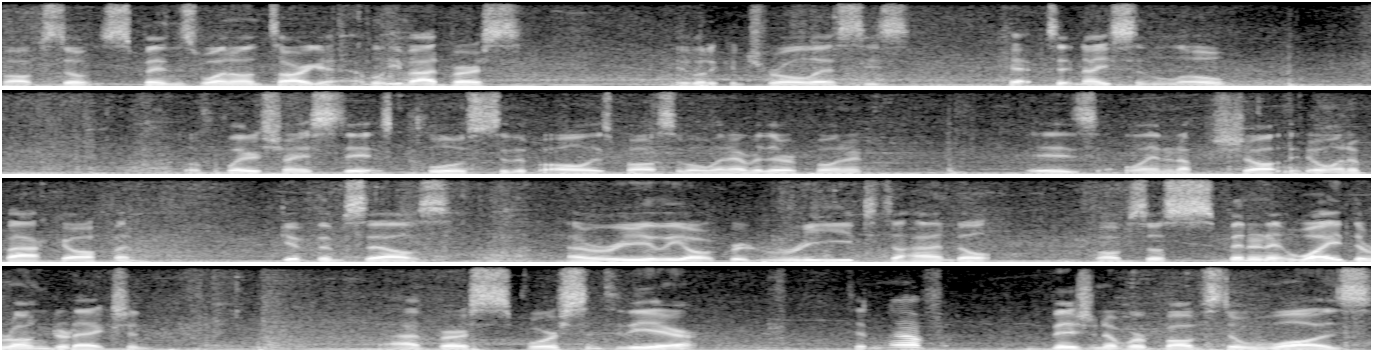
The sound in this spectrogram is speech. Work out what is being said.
Bobsto spins one on target. I believe Adverse able to control this. He's kept it nice and low. Both players trying to stay as close to the ball as possible whenever their opponent is lining up a shot. They don't want to back off and give themselves a really awkward read to handle. Bobsto spinning it wide the wrong direction. Adverse forced into the air. Didn't have vision of where Bobsto was.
